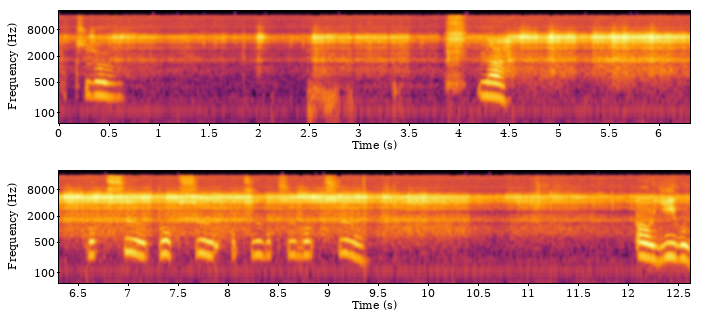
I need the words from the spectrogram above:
복수 좀. 나. 복수, 복수, 복수, 복수, 복수. 어, 이거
